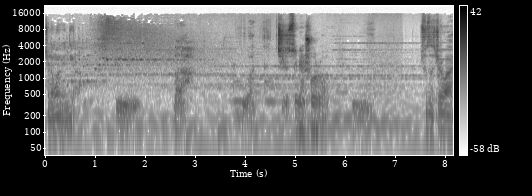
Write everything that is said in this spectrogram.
只能问云顶了。嗯，老大，我只是随便说说。嗯，除此之外，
